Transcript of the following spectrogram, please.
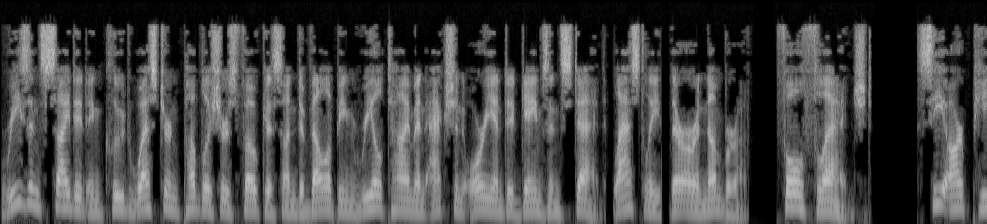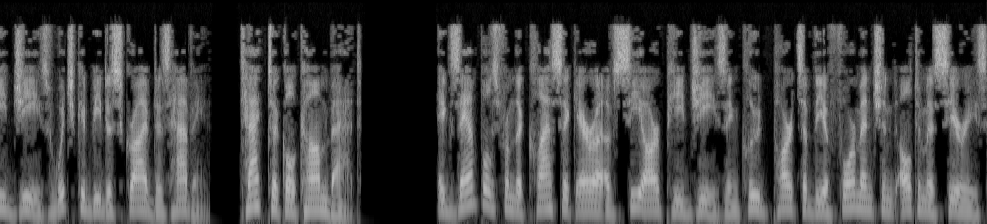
Reasons cited include Western publishers' focus on developing real-time and action-oriented games instead. Lastly, there are a number of full-fledged CRPGs which could be described as having Tactical combat Examples from the classic era of CRPGs include parts of the aforementioned Ultima series,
